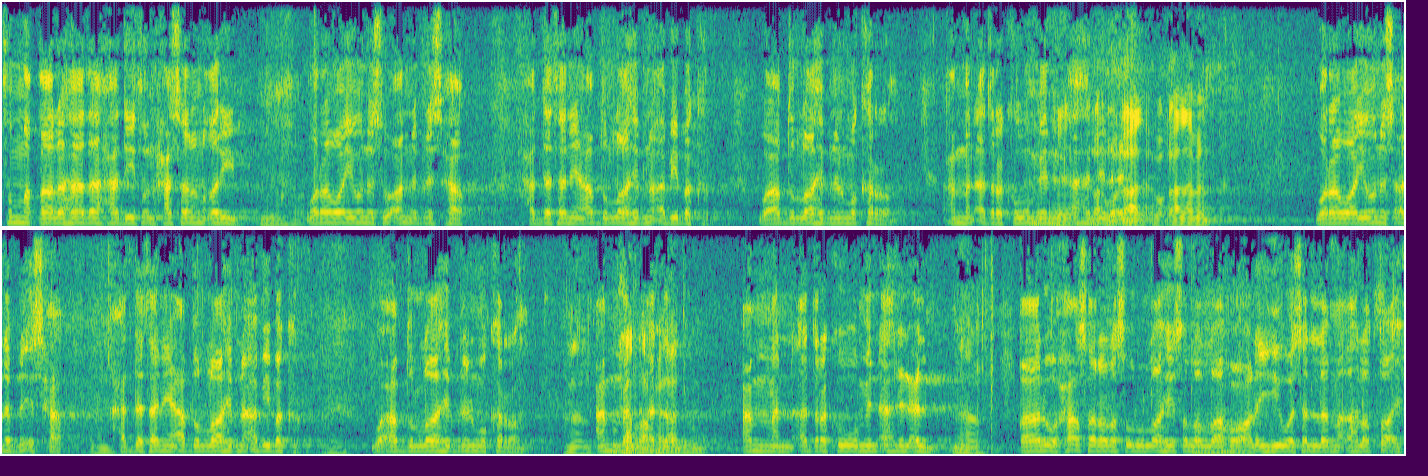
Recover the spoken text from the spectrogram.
ثم قال هذا حديث حسن غريب. وروى يونس عن ابن إسحاق حدثني عبد الله بن أبي بكر وعبد الله بن المكرم عمن ادركوا من إيه، أهل العلم. وقال وقال من؟ وروى يونس عن ابن إسحاق. حدثني عبد الله بن أبي بكر وعبد الله بن المكرم. نعم. عمن أدرك؟ عمن أدركوا من أهل العلم. نعم. قالوا حاصر رسول الله صلى الله عليه وسلم أهل الطائف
